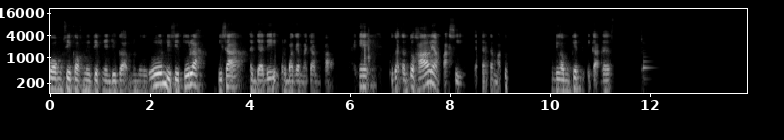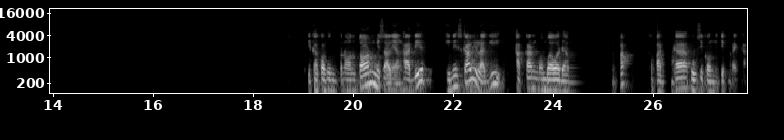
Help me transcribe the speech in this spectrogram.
fungsi kognitifnya juga menurun. Di situlah bisa terjadi berbagai macam hal. Ini juga tentu hal yang pasti, ya, termasuk juga mungkin ketika ada ketika penonton misalnya yang hadir ini sekali lagi akan membawa dampak kepada fungsi kognitif mereka.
